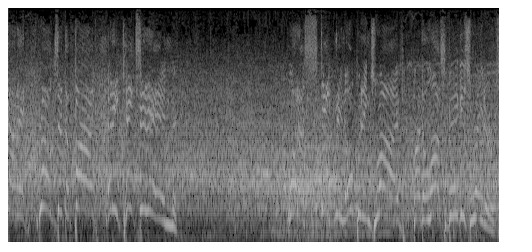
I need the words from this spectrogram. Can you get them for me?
got it. Ruggs at the five, and he takes it in. What a statement opening drive by the Las Vegas Raiders.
